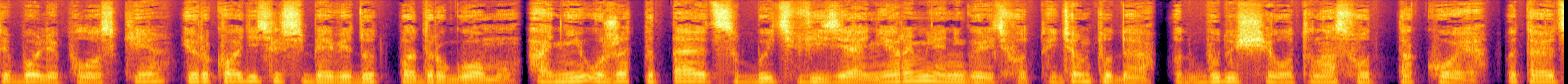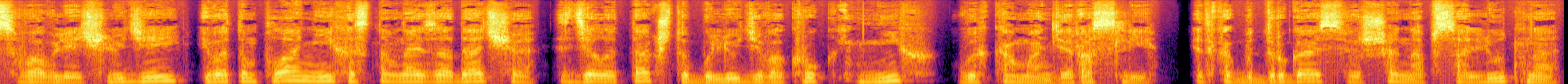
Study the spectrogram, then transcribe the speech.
организации более плоские, и руководитель себя ведут по-другому. Они уже пытаются быть визионерами, они говорят, вот идем туда, вот будущее вот у нас вот такое. Пытаются вовлечь людей, и в этом плане их основная задача сделать так, чтобы люди вокруг них в их команде росли. Это как бы другая совершенно абсолютно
